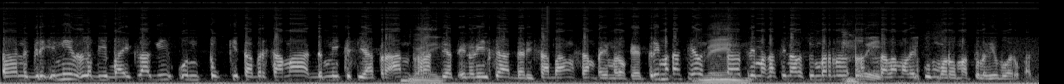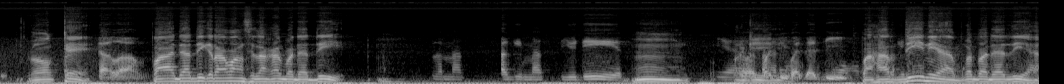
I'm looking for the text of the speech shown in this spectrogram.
eh, negeri ini lebih baik lagi untuk kita bersama demi kesejahteraan Baik. rakyat Indonesia dari Sabang sampai Merauke. Terima kasih Elvita, terima kasih narasumber. Baik. Assalamualaikum warahmatullahi wabarakatuh. Oke. Salam. Pak Dardi Kerawang silakan Pak Dardi. Selamat pagi Mas Yudit. Hmm. Ya, Pagi. Selamat pagi Pak Dadi. Pak Hardi nih ya, bukan Pak Dardi ya.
